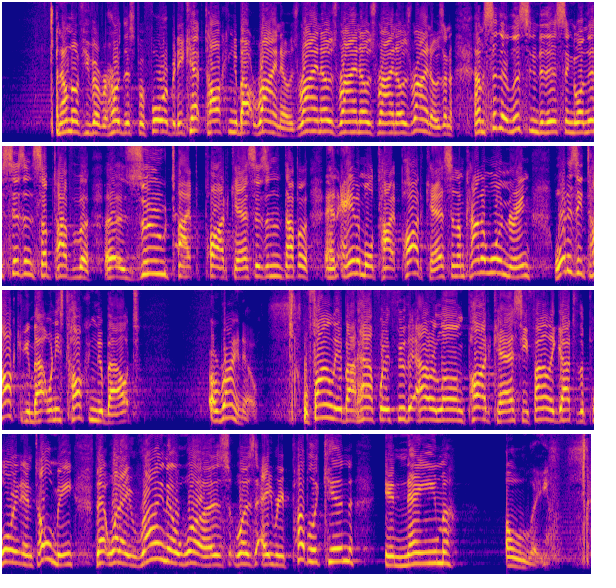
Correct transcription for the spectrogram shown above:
I don't know if you've ever heard this before, but he kept talking about rhinos, rhinos, rhinos, rhinos, rhinos. And I'm sitting there listening to this and going, this isn't some type of a, a zoo type podcast. This isn't type of an animal type podcast. And I'm kind of wondering, what is he talking about when he's talking about a rhino? Well, finally, about halfway through the hour long podcast, he finally got to the point and told me that what a rhino was, was a Republican in name only.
